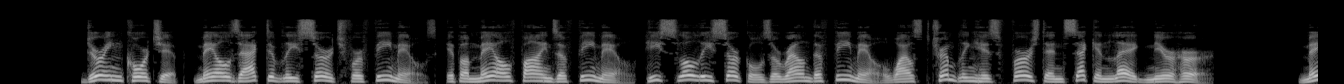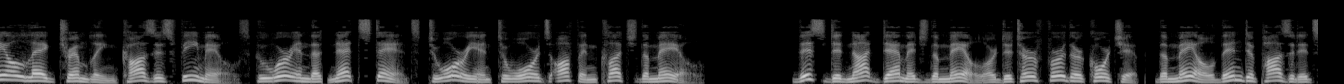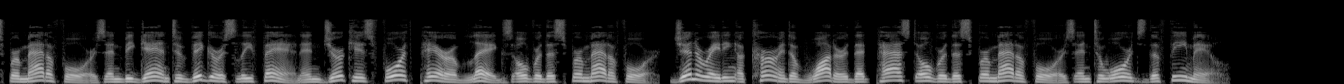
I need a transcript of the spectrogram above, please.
During courtship, males actively search for females. If a male finds a female, he slowly circles around the female whilst trembling his first and second leg near her. Male leg trembling causes females who were in the net stance to orient towards often clutch the male. This did not damage the male or deter further courtship. The male then deposited spermatophores and began to vigorously fan and jerk his fourth pair of legs over the spermatophore, generating a current of water that passed over the spermatophores and towards the female.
